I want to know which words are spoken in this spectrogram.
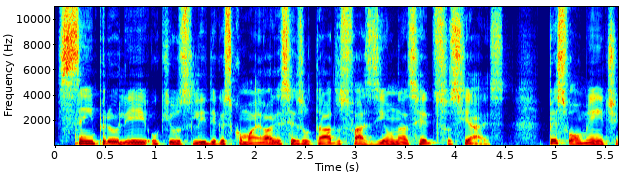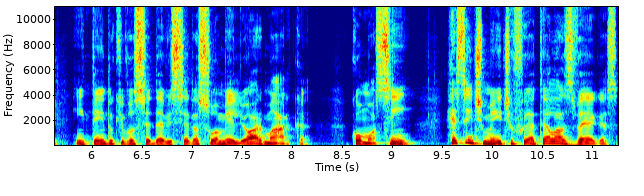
sempre olhei o que os líderes com maiores resultados faziam nas redes sociais. Pessoalmente, entendo que você deve ser a sua melhor marca. Como assim? Recentemente fui até Las Vegas,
